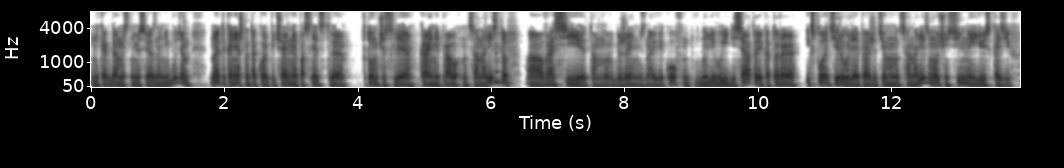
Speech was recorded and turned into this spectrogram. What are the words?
никогда мы с ними связаны не будем. Но это, конечно, такое печальное последствие в том числе крайне правых националистов а, в России, там, на рубеже, не знаю, веков, в нулевые десятые, которые эксплуатировали, опять же, тему национализма, очень сильно ее исказив.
